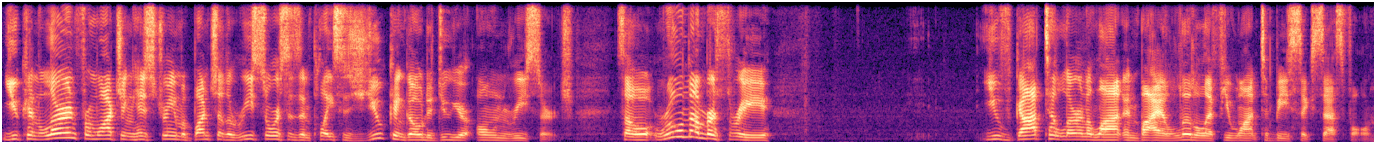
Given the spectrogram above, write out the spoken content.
You can learn from watching his stream a bunch of the resources and places you can go to do your own research. So rule number three, you've got to learn a lot and buy a little if you want to be successful.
